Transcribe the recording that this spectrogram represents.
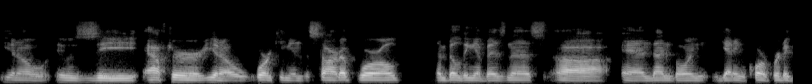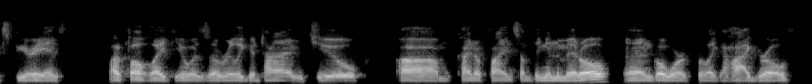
you know it was the after you know working in the startup world and building a business uh, and then going getting corporate experience i felt like it was a really good time to um, kind of find something in the middle and go work for like a high growth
